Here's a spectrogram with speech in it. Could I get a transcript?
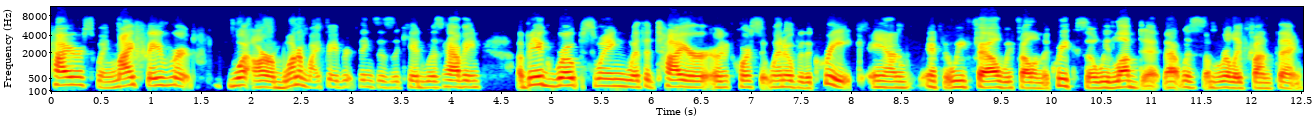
tire swing. My favorite, what or one of my favorite things as a kid was having a big rope swing with a tire, and of course it went over the creek. And if we fell, we fell in the creek, so we loved it. That was a really fun thing.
